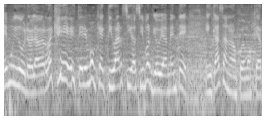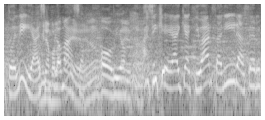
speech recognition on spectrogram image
es muy duro, la verdad que tenemos que activar sí o sí porque obviamente en casa no nos podemos quedar todo el día, es un plomazo, obvio. Así que hay que activar, salir, hacer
